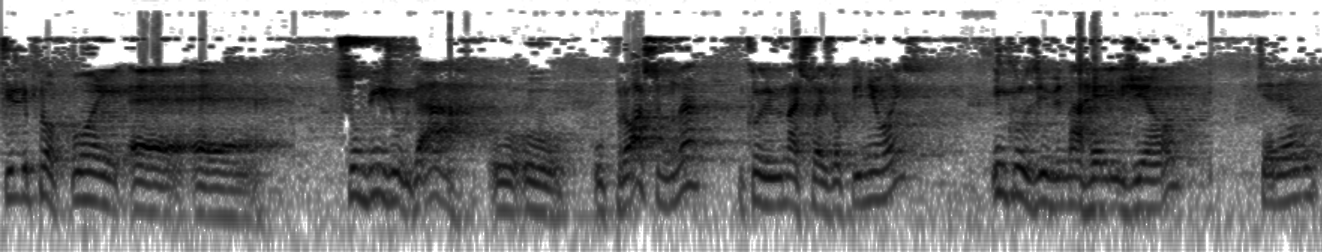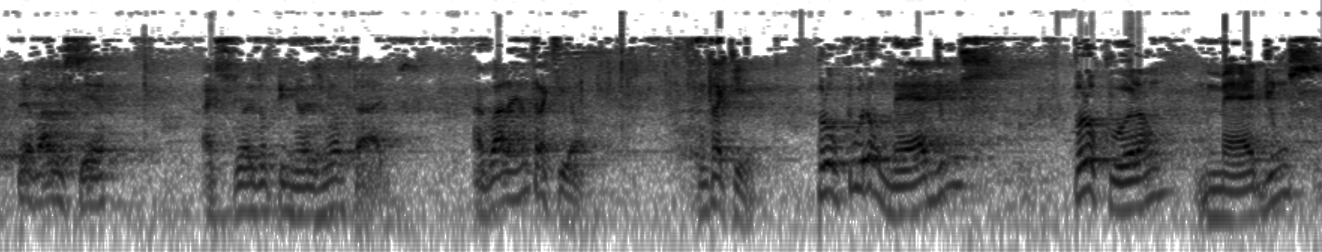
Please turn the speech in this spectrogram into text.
que lhe propõe é, é, subjugar o, o, o próximo, né? Inclusive nas suas opiniões, inclusive na religião, querendo prevalecer as suas opiniões e vontades. Agora entra aqui, ó. Entra aqui. Procuram médiums, procuram médiums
